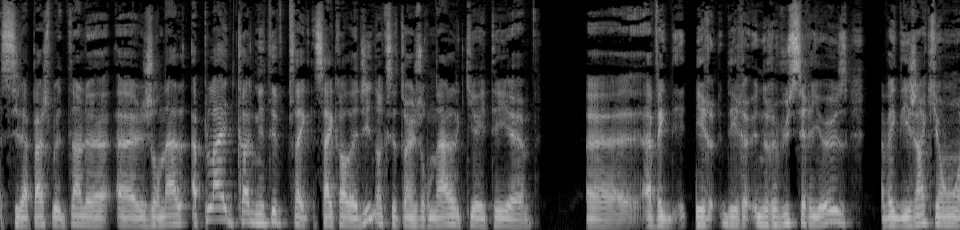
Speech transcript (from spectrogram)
c'est la page dans le journal Applied Cognitive Psychology donc c'est un journal qui a été avec des, une revue sérieuse avec des gens qui ont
